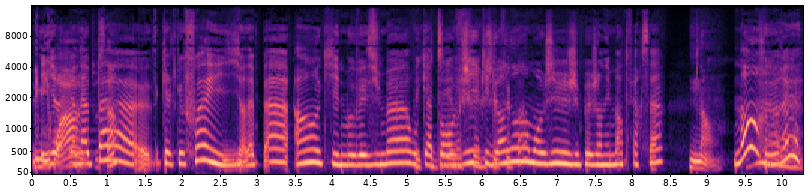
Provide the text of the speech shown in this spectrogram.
les Et Il y, miroirs. en a pas, euh, quelquefois, il y en a pas un qui est de mauvaise humeur ou qui a qui pas je envie, qui dit ah non, pas. moi j'en ai marre de faire ça. Non. Non, c'est vrai.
